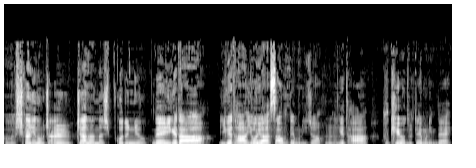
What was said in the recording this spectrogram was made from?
어, 시간이 너무 짧지 않았나 싶거든요. 네, 이게 다 이게 다 여야 싸움 때문이죠. 음. 이게 다 국회의원들 때문인데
